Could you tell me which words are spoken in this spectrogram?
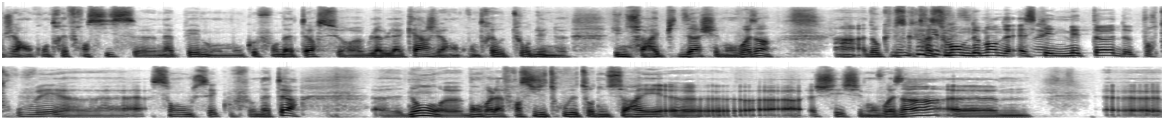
j'ai rencontré Francis Nappé, mon, mon cofondateur sur Blablacar, je l'ai rencontré autour d'une soirée pizza chez mon voisin. Hein, donc, parce que très souvent, on me demande est-ce qu'il y a une méthode pour trouver son ou ses cofondateurs? Non. bon, voilà, Francis, j'ai trouvé autour d'une soirée chez, chez mon voisin. Euh,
